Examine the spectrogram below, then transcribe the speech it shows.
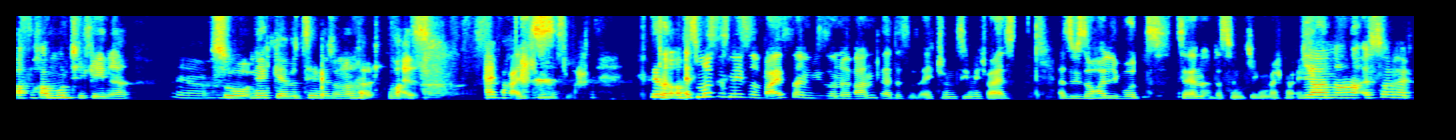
einfach am Mundhygiene. Ja. So, nicht gelbe Zähne, sondern halt weiß. Einfach ein schönes Lachen. Genau. Es muss jetzt nicht so weiß sein wie so eine Wand, weil das ist echt schon ziemlich weiß. Also wie so Hollywood-Zähne, das finde ich manchmal echt. Ja, na, es soll halt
